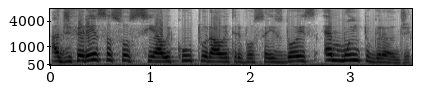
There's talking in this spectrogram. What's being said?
a diferença social e cultural entre vocês dois é muito grande.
